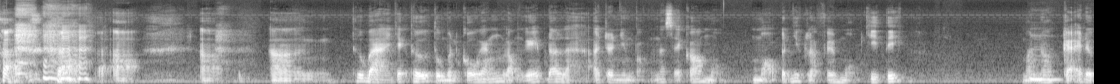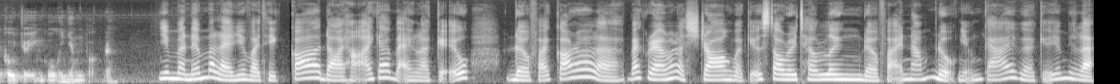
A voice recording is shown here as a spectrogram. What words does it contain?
à, à, à, à, thứ ba chắc thứ tụi mình cố gắng lồng ghép đó là ở trên nhân vật nó sẽ có một một ít nhất là phải một chi tiết mà ừ. nó kể được câu chuyện của cái nhân vật đó nhưng mà nếu mà làm như vậy thì có đòi hỏi các bạn là, kiểu, đều phải có rất là background rất là strong và, kiểu, storytelling đều phải nắm được những cái về, kiểu, giống như là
